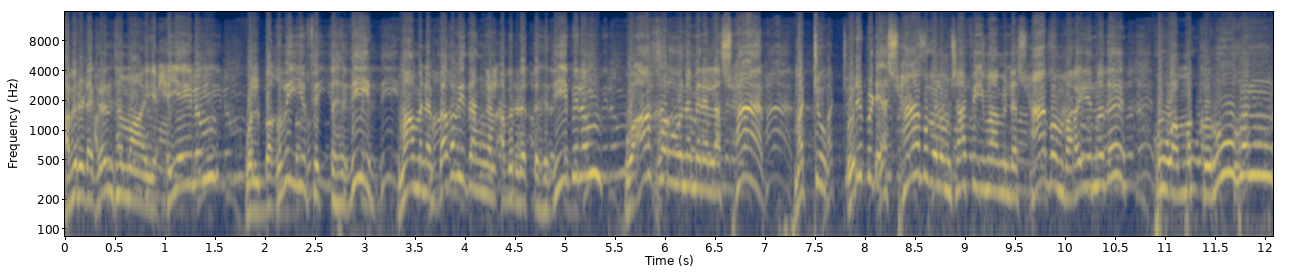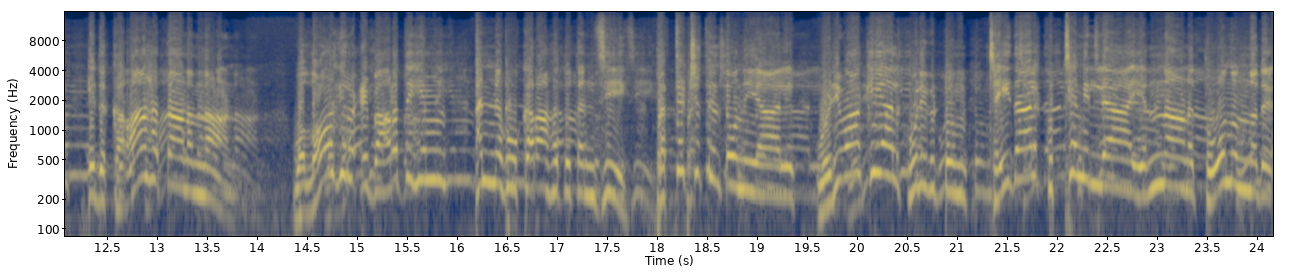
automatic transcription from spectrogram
അവരുടെ ഗ്രന്ഥമായ ഹിയയിലും തങ്ങൾ അവരുടെ മറ്റു ഒരുപിടി അസ്ഹാബുകളും ഇമാമിന്റെ പറയുന്നത് ഇത് കറാഹത്താണെന്നാണ്. പ്രത്യക്ഷത്തിൽ തോന്നിയാൽ ഒഴിവാക്കിയാൽ കൂലി കിട്ടും ചെയ്താൽ കുറ്റമില്ല എന്നാണ് തോന്നുന്നത്.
